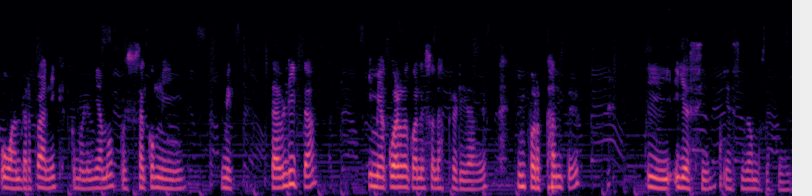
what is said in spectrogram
o under panic, como le llamo, pues saco mi, mi tablita y me acuerdo cuáles son las prioridades importantes y, y así, y así vamos haciendo.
